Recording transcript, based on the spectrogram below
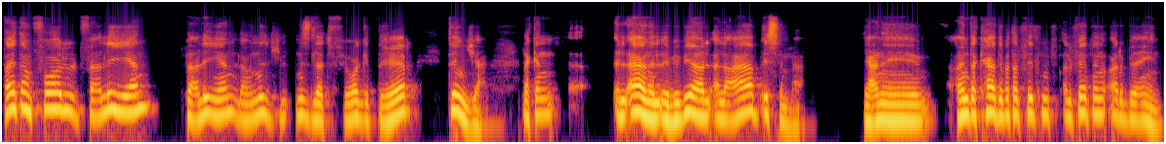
Titanfall فعليا فعليا لو نزلت في وقت غير تنجح. لكن الآن اللي بيبيع الألعاب اسمها. يعني عندك هذه Battlefield 2042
